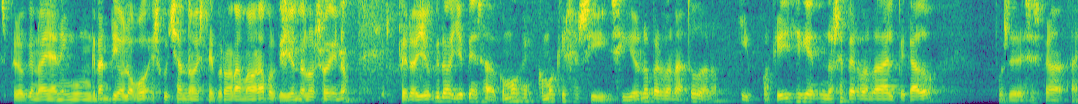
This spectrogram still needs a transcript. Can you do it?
espero que no haya ningún gran teólogo escuchando este programa ahora, porque yo no lo soy, ¿no? Pero yo creo, yo he pensado, ¿cómo que, cómo que si, si Dios lo perdona todo, ¿no? ¿Y por qué dice que no se perdonará el pecado? Pues de desesperanza.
